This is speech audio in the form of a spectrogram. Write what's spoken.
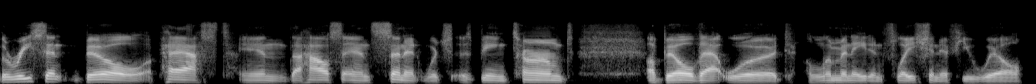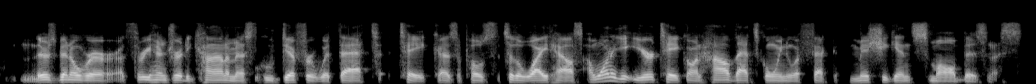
The recent bill passed in the House and Senate, which is being termed a bill that would eliminate inflation, if you will. There's been over 300 economists who differ with that take as opposed to the White House. I want to get your take on how that's going to affect Michigan small business.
